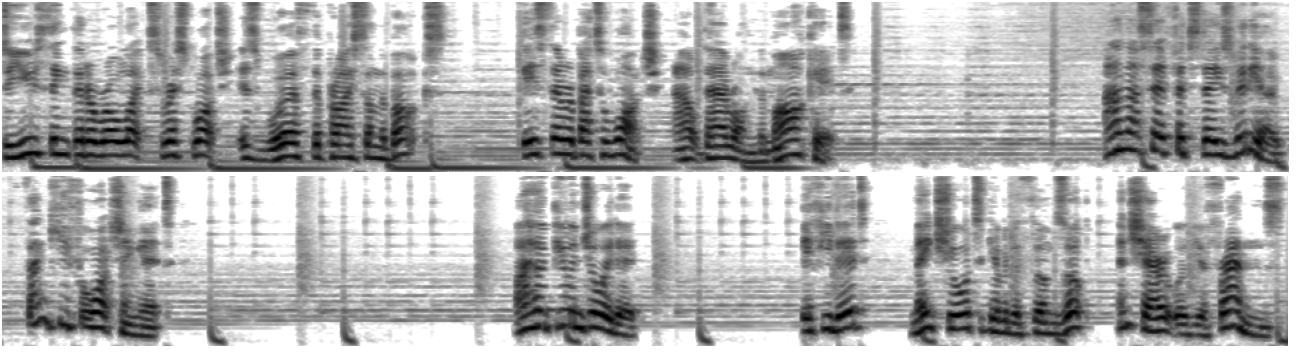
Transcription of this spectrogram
do you think that a Rolex wristwatch is worth the price on the box? Is there a better watch out there on the market? And that's it for today's video. Thank you for watching it. I hope you enjoyed it. If you did, make sure to give it a thumbs up and share it with your friends.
